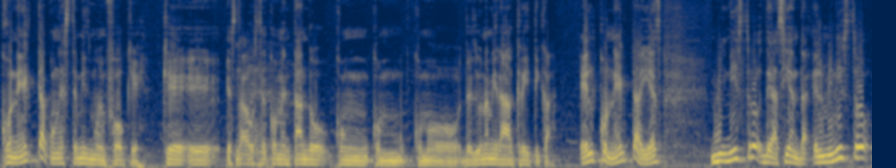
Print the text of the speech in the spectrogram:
conecta con este mismo enfoque que eh, estaba usted comentando con, como desde una mirada crítica. Él conecta y es ministro de Hacienda, el ministro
